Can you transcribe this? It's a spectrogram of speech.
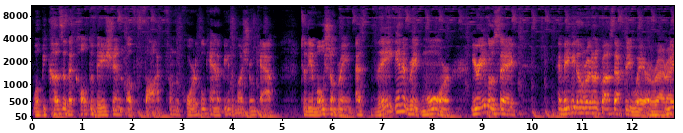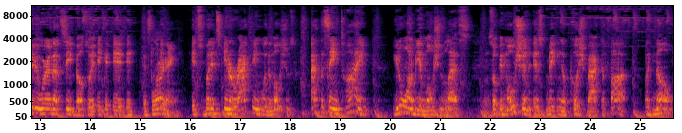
Well, because of the cultivation of thought from the cortical canopy, the mushroom cap, to the emotional brain, as they integrate more, you're able to say, hey, maybe don't run across that freeway, or Right, right. maybe wear that seatbelt. So it, it, it, it, It's learning. it's but it's interacting with emotions at the same time you don't want to be emotionless so emotion is making a push back to thought. Like no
